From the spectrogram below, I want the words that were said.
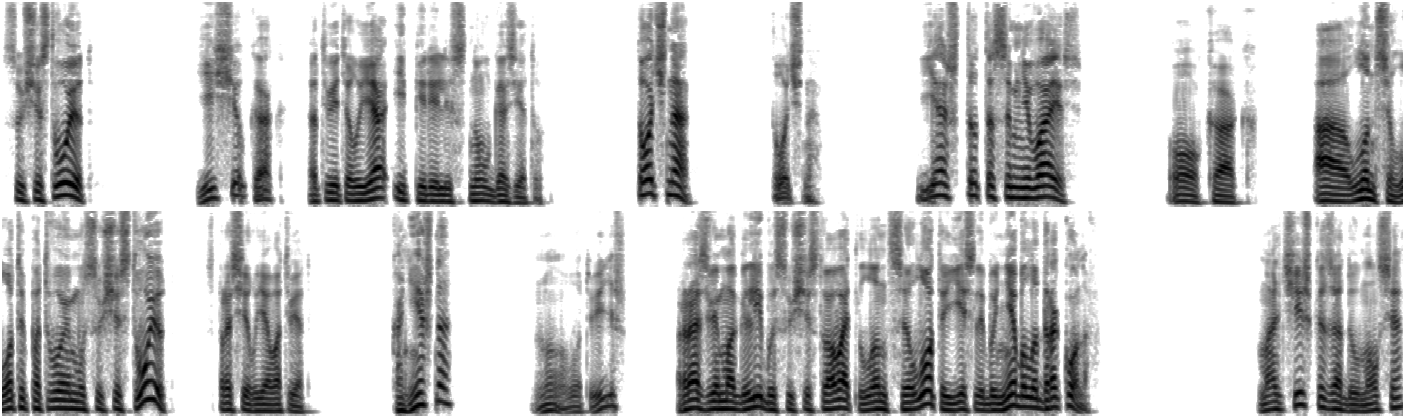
существуют?» «Еще как», — ответил я и перелистнул газету. «Точно?» «Точно. Я что-то сомневаюсь». «О, как! А ланцелоты, по-твоему, существуют?» — спросил я в ответ. «Конечно». «Ну, вот видишь, разве могли бы существовать ланцелоты, если бы не было драконов?» Мальчишка задумался,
